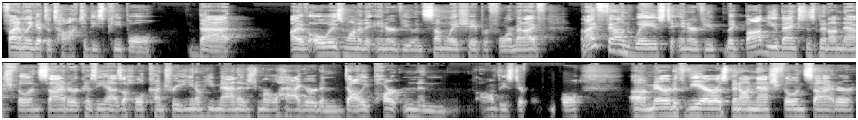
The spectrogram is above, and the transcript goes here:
finally get to talk to these people that I've always wanted to interview in some way, shape, or form. And I've and I've found ways to interview. Like Bob Eubanks has been on Nashville Insider because he has a whole country. You know, he managed Merle Haggard and Dolly Parton and all these different people. Uh, Meredith Vieira has been on Nashville Insider,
